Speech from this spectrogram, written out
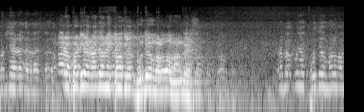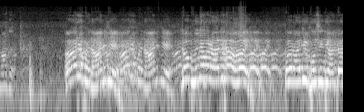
રાજા રાજ તમારા રાજાને ચોક એક ભૂદેવ મળવા માંગે છે. અરે ભૂદેવ મળવા માંગે. અરે પ્રધાનજી અરે પ્રધાનજી જો ભૂદેવ રાજ હોય તો રાજી ખુશી થી અંદર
